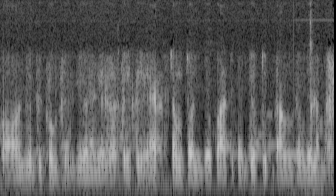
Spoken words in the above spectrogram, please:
có những cái câu chuyện riêng như là TTF trong tuần vừa qua thì vẫn tiếp tục tăng tương đối là mạnh.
